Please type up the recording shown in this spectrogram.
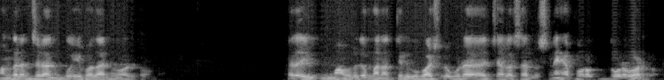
మందలించడానికి ఈ పదాన్ని వాడుతూ ఉంటాం. కదా మామూలుగా మన తెలుగు భాషలో కూడా చాలాసార్లు స్నేహపూర్వకంగా కూడా వాడుతుంటాం.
